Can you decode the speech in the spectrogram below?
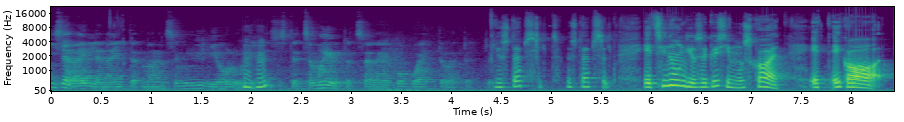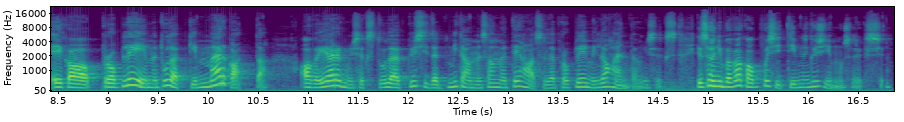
ise välja näitad, ma arvan, et see on ülioluline mm, -hmm. sest et sa mõjutad sellega kogu ettevõtet. just täpselt, just täpselt, et siin ongi ju see küsimus ka, et, et ega, ega probleeme tulebki märgata aga järgmiseks tuleb küsida, et mida me saame teha selle probleemi lahendamiseks. ja see on juba väga positiivne küsimus, eks ju.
